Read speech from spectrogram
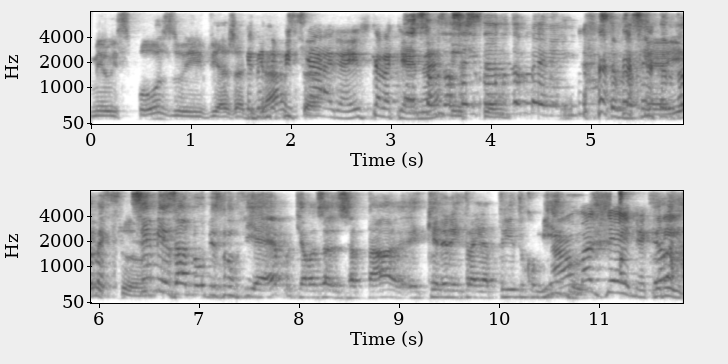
meu esposo e viajar de graça. Beneficiária, é isso que ela quer, Estamos né? aceitando isso. também. Estamos aceitando é também. Isso. Se Miss Anubis não vier, porque ela já, já tá eh, querendo entrar em atrito comigo. Alma gêmea, querido.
